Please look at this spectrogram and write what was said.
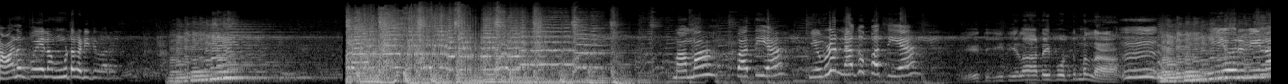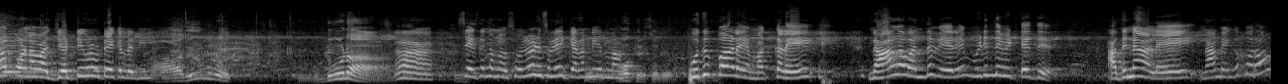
நானும் போய் எல்லாம் மூட்டை கட்டிட்டு வரேன். மாமா பாத்தியா? எவ்வளவு நகை பாத்தியா? ஏட்டி கீட்டி எல்லாம் ஆட்டை போட்டுமல்ல? நீ ஒரு வீணா போனவா? ஜெட்டி கூட விட்டேக்கல நீ. அது விடுவனா ஆ, சரி சரி நம்ம சொல்ல சொல்லி கிளம்பிடலாம். புதுப்பாளையம் மக்களே நாங்க வந்து வேற முடிந்து விட்டது. அதனாலே நாம எங்க போறோம்?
